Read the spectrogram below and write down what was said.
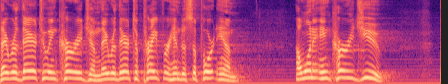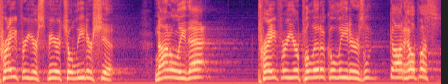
They were there to encourage him, they were there to pray for him, to support him. I want to encourage you Pray for your spiritual leadership. Not only that, pray for your political leaders. God help us.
